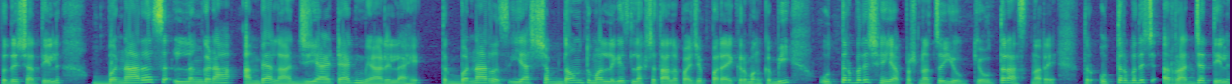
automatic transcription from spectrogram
प्रदेशातील बनारस लंगडा आंब्याला जी आय टॅग मिळालेला आहे? तर बनारस या शब्दावरून तुम्हाला लगेच लक्षात आलं पाहिजे. पर्याय क्रमांक बी उत्तर प्रदेश हे या प्रश्नाचं योग्य उत्तर असणार आहे. तर उत्तर प्रदेश राज्यातील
